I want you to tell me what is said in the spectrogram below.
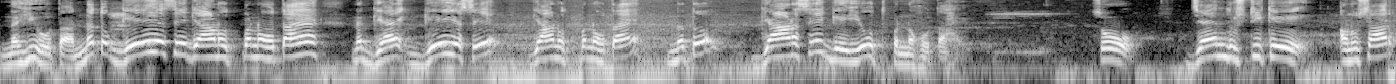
नहीं होता। न तो गेय से ज्ञान उत्पन्न होता है न गेय से ज्ञान उत्पन्न होता है न तो ज्ञान से गेय उत्पन्न होता है। सो so, जैन दृष्टि के अनुसार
